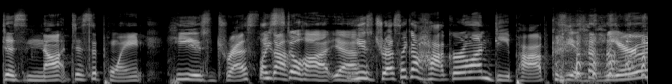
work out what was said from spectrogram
does not disappoint. He is dressed like He's a, still hot, yeah. He's dressed like a hot girl on Depop because he has weird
